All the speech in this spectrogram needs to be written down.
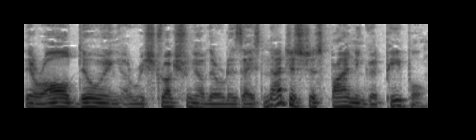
they were all doing a restructuring of their organization, not just just finding good people,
